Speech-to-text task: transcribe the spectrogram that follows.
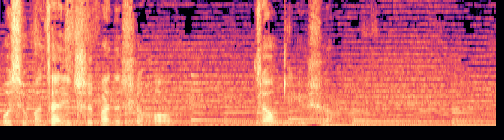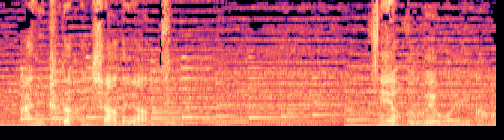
我喜欢在你吃饭的时候叫你一声，看你吃的很香的样子，你也会喂我一口，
